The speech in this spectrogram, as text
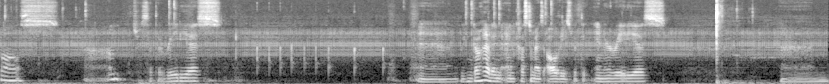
false. Um, just set the radius. And we can go ahead and, and customize all these with the inner radius. Um,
